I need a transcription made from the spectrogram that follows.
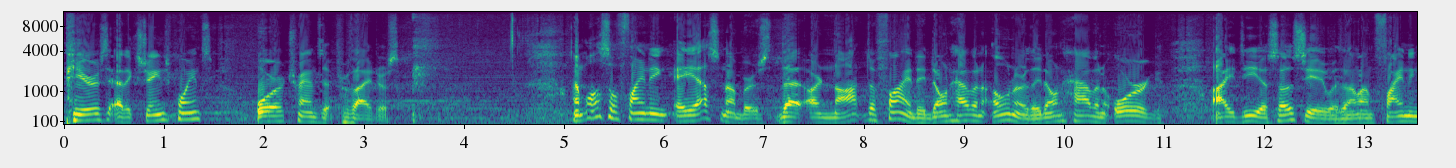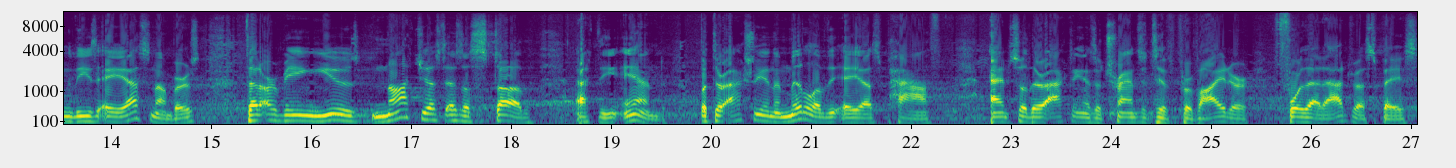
peers at exchange points or transit providers. I'm also finding AS numbers that are not defined. They don't have an owner. They don't have an org ID associated with them. I'm finding these AS numbers that are being used not just as a stub at the end, but they're actually in the middle of the AS path and so they're acting as a transitive provider for that address space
